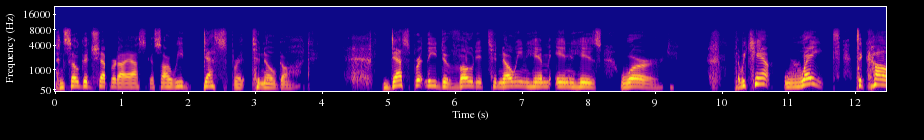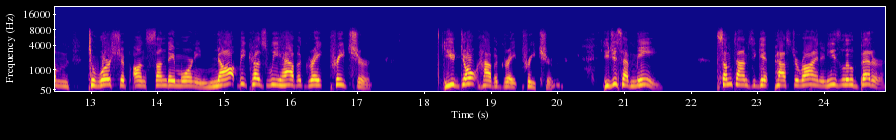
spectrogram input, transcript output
And so, Good Shepherd, I ask us are we desperate to know God? Desperately devoted to knowing Him in His Word? That we can't wait to come to worship on Sunday morning, not because we have a great preacher. You don't have a great preacher, you just have me. Sometimes you get Pastor Ryan, and he's a little better.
